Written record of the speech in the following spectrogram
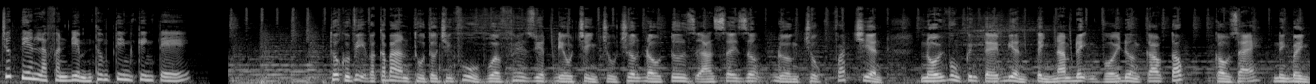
Trước tiên là phần điểm thông tin kinh tế. Thưa quý vị và các bạn, Thủ tướng Chính phủ vừa phê duyệt điều chỉnh chủ trương đầu tư dự án xây dựng đường trục phát triển nối vùng kinh tế biển tỉnh Nam Định với đường cao tốc Cầu Rẽ, Ninh Bình.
